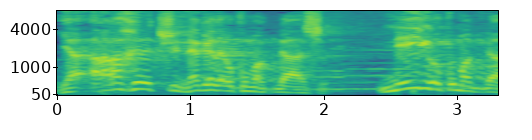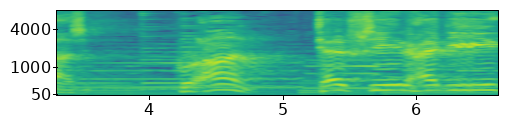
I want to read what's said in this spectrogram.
ya ahiret için ne kadar okumak lazım? Neyi okumak lazım? Kur'an, tefsir, hadis,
